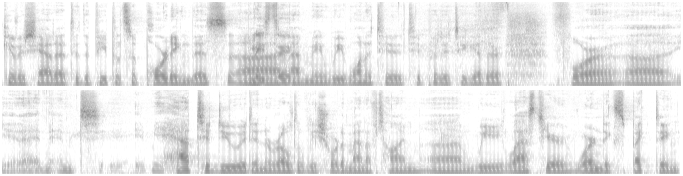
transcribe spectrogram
give a shout out to the people supporting this. Please do. I mean, we wanted to to put it together for and, and, we had to do it in a relatively short amount of time. we last year weren't expecting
